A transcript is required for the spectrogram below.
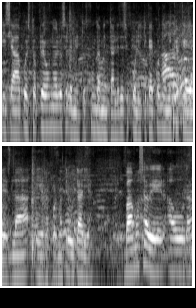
y se ha puesto a prueba uno de los elementos fundamentales de su política económica que es la eh, reforma tributaria. Vamos a ver ahora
